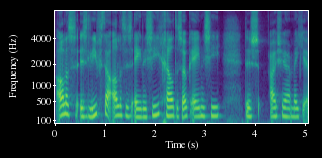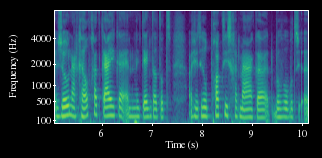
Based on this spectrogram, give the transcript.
alles is liefde, alles is energie. Geld is ook energie. Dus als je een beetje zo naar geld gaat kijken, en ik denk dat dat als je het heel praktisch gaat maken, bijvoorbeeld eh,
